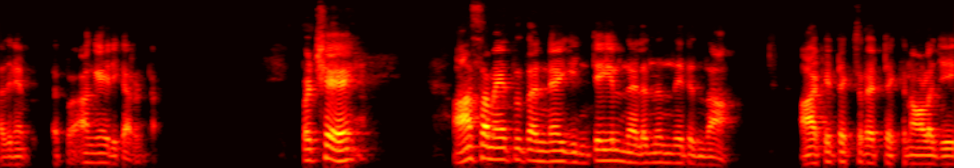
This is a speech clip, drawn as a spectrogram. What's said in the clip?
അതിനെ അംഗീകരിക്കാറുണ്ട്. പക്ഷേ ആ സമയത്ത് തന്നെ ഇന്ത്യയിൽ നിലനിന്നിരുന്ന ആർക്കിടെക്ചർ ടെക്നോളജി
